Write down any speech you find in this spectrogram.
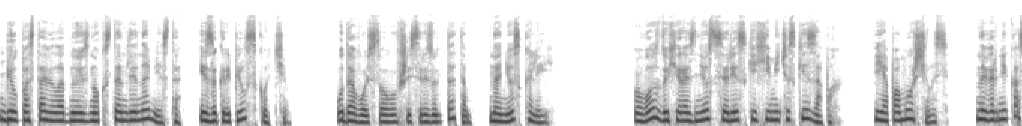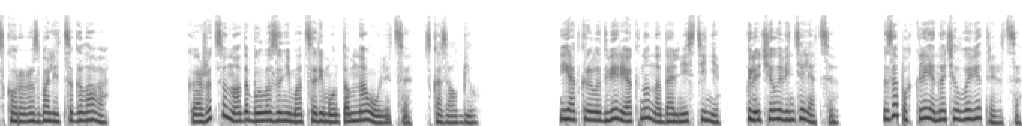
Билл поставил одну из ног Стэнли на место и закрепил скотчем. Удовольствовавшись результатом, нанес клей. В воздухе разнесся резкий химический запах. Я поморщилась. Наверняка скоро разболится голова. «Кажется, надо было заниматься ремонтом на улице», — сказал Билл. Я открыла дверь и окно на дальней стене, включила вентиляцию. Запах клея начал выветриваться.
